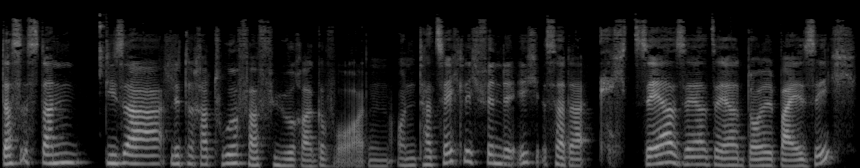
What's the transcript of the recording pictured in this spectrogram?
das ist dann dieser Literaturverführer geworden. Und tatsächlich finde ich, ist er da echt sehr, sehr, sehr doll bei sich.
